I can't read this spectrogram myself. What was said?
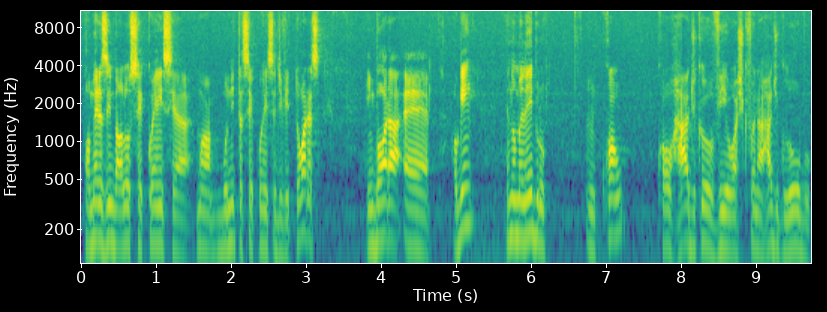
O Palmeiras embalou sequência, uma bonita sequência de vitórias, embora é, alguém, eu não me lembro em qual, qual rádio que eu ouvi, eu acho que foi na Rádio Globo,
